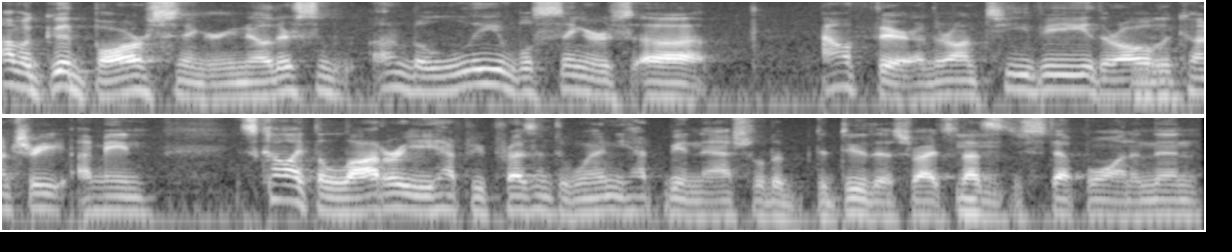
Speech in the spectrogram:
I'm a good bar singer. You know, there's some unbelievable singers uh, out there, and they're on TV. They're all over Mm-hmm. the country. I mean, it's kind of like the lottery. You have to be present to win. You have to be in Nashville to, to do this, right? So Mm-hmm. that's just step one, and then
